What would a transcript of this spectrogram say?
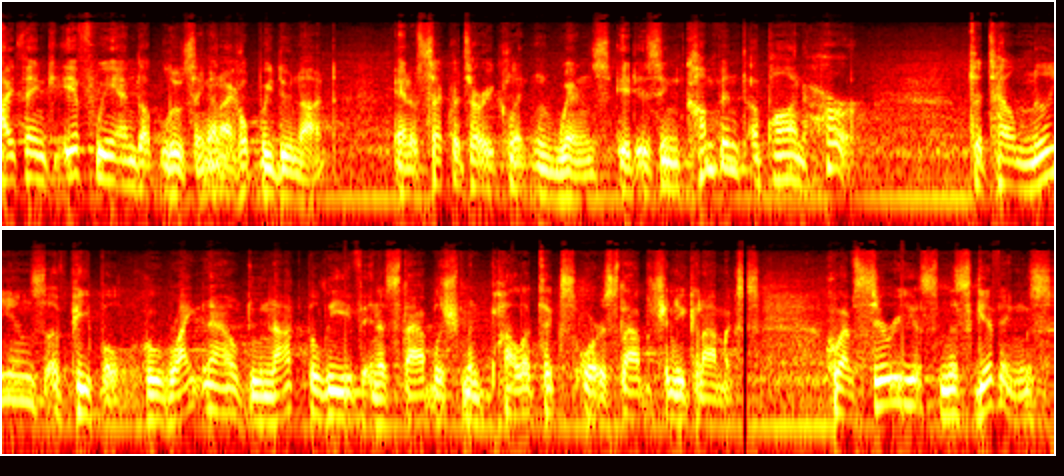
I think if we end up losing, and I hope we do not, and if Secretary Clinton wins, it is incumbent upon her to tell millions of people who right now do not believe in establishment politics or establishment economics, who have serious misgivings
